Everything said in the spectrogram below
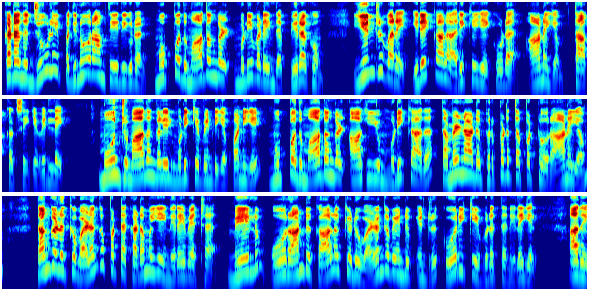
கடந்த ஜூலை பதினோராம் தேதியுடன் முப்பது மாதங்கள் முடிவடைந்த பிறகும் இன்று வரை இடைக்கால அறிக்கையை கூட ஆணையம் தாக்கல் செய்யவில்லை. மூன்று மாதங்களில் முடிக்க வேண்டிய பணியை முப்பது மாதங்கள் ஆகியும் முடிக்காத தமிழ்நாடு பிற்படுத்தப்பட்டோர் ஆணையம் தங்களுக்கு வழங்கப்பட்ட கடமையை நிறைவேற்ற மேலும் ஓராண்டு காலக்கெடு வழங்க வேண்டும் என்று கோரிக்கை விடுத்த நிலையில் அதை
